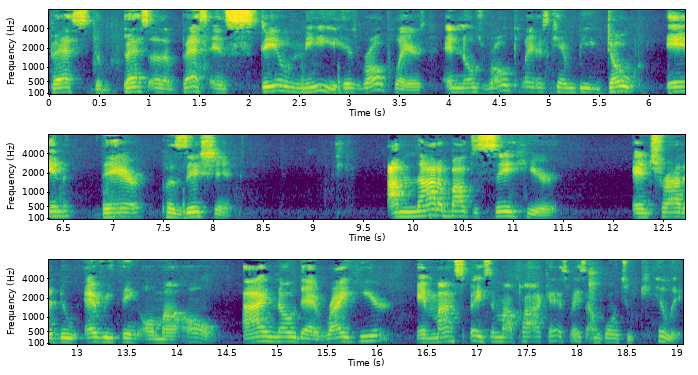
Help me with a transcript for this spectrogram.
best, the best of the best, and still need his role players. And those role players can be dope in their position. I'm not about to sit here and try to do everything on my own. I know that right here in my space, in my podcast space, I'm going to kill it.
